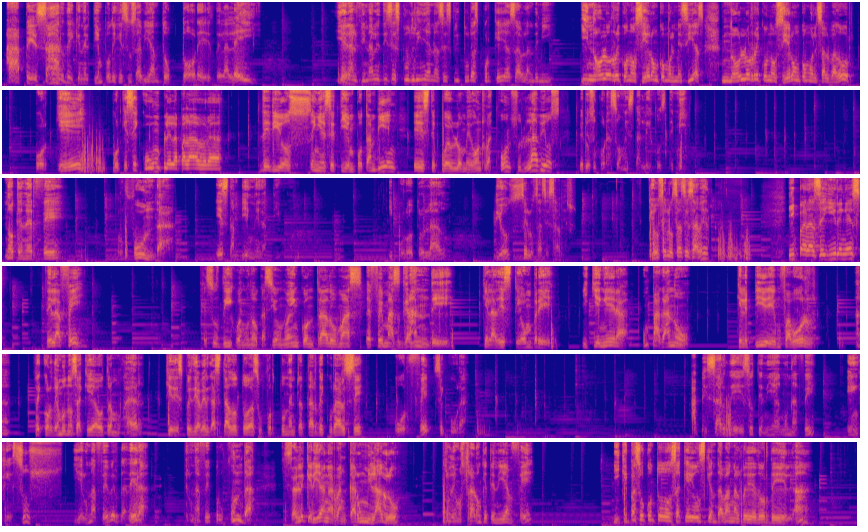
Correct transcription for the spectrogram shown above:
A pesar de que en el tiempo de Jesús habían doctores de la ley. Y él al final les dice, escudriñan las escrituras porque ellas hablan de mí. Y no lo reconocieron como el Mesías, no lo reconocieron como el Salvador. ¿Por qué? Porque se cumple la palabra de Dios en ese tiempo. También este pueblo me honra con sus labios, pero su corazón está lejos de mí. No tener fe profunda es también negativo. Y por otro lado, Dios se los hace saber. Dios se los hace saber. Y para seguir en esto, de la fe. Jesús dijo en una ocasión, no he encontrado más eh, fe más grande que la de este hombre. ¿Y quién era? Un pagano que le pide un favor. ¿Ah? Recordémonos aquella otra mujer que después de haber gastado toda su fortuna en tratar de curarse, por fe se cura. A pesar de eso tenían una fe en Jesús y era una fe verdadera, era una fe profunda. Quizás le querían arrancar un milagro, pero demostraron que tenían fe. ¿Y qué pasó con todos aquellos que andaban alrededor de él? ¿Ah?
